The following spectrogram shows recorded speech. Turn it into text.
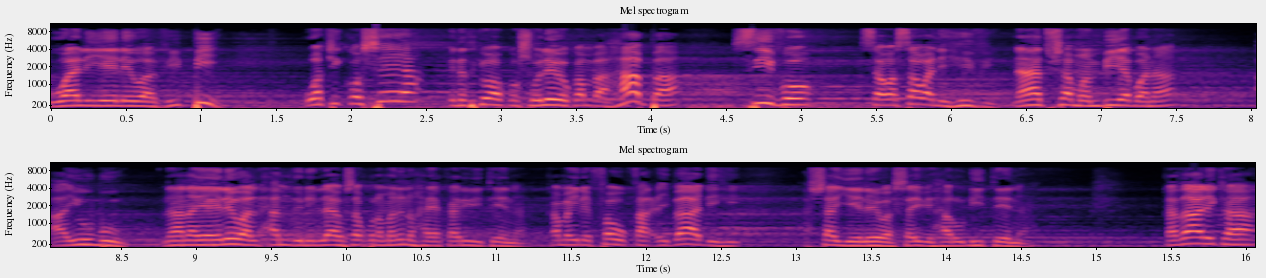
Walielewa vipi? Wakikosea inatakiwa wakosolewe kwamba hapa sivyo sawa sawa ni hivi. Na tushamwambia bwana Ayubu na anayaelewa alhamdulillah sababu kuna maneno hayakariri tena. Kama ile fauqa ibadihi ashaielewa sasa hivi harudi tena. Kadhalika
